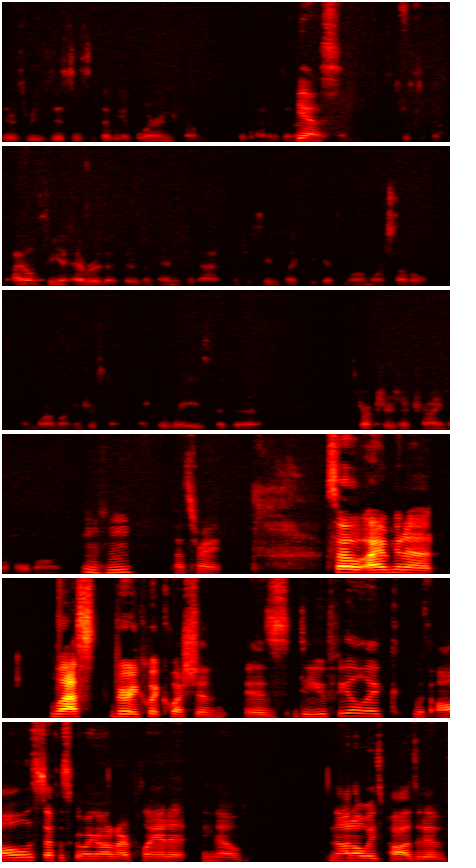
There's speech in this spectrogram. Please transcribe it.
there's resistance that we have learned from the patterns in our yes. life. just, I don't see it ever that there's an end to that. It just seems like it gets more and more subtle and more and more interesting, like the ways that the structures are trying to hold on. Mm-hmm. That's right. So I'm gonna last very quick question is do you feel like with all the stuff that's going on on our planet you know not always positive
